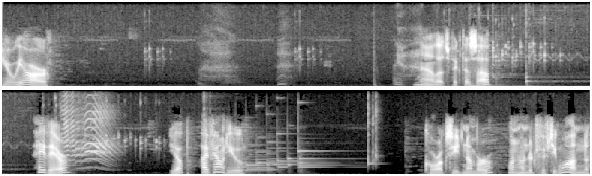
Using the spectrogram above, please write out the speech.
Here we are. Now let's pick this up. Hey there. Yep, I found you. Korok seed number 151.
